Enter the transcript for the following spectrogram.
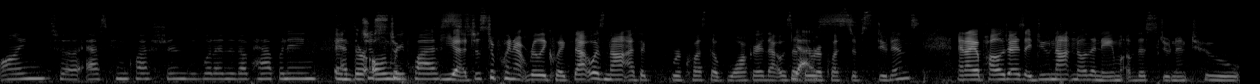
line to ask him questions. Is what ended up happening at their own to- request. Yeah, just to point out really quick, that was not at the request of Walker. That was at the request of students. And I apologize, I do not know the name of the student who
